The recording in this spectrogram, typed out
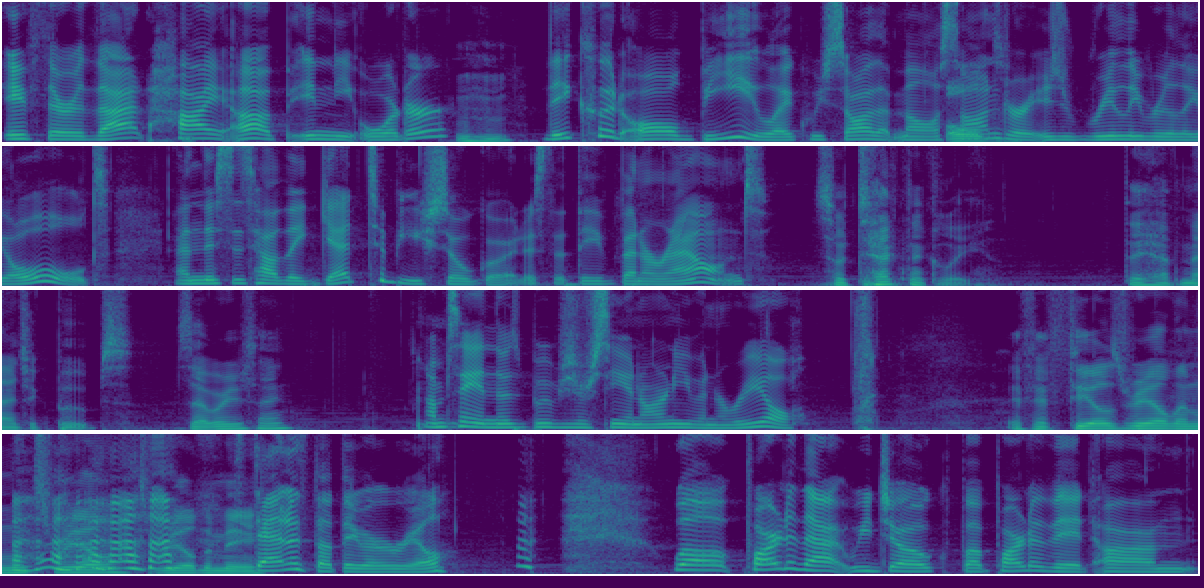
if they're that high up in the order, Mm-hmm. they could all be like we saw that Melisandre is really, really old. And this is how they get to be so good, is that they've been around. So technically, they have magic boobs. Is that what you're saying? I'm saying those boobs you're seeing aren't even real. If it feels real and looks real, it's real to me. Stannis thought they were real. well, part of that we joke, but part of it um,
